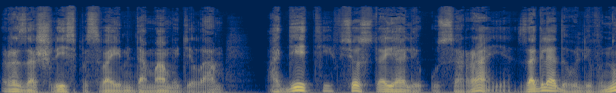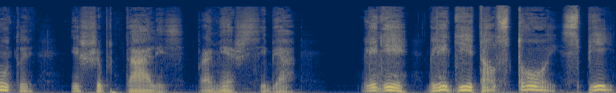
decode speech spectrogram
разошлись по своим домам и делам, а дети все стояли у сарая, заглядывали внутрь и шептались промеж себя. «Гляди, гляди, Толстой спит!»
